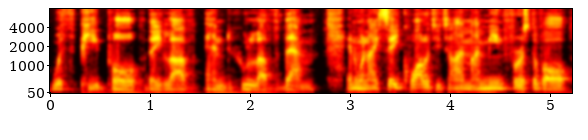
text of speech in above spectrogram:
with people they love and who love them. And when I say quality time, I mean, first of all,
